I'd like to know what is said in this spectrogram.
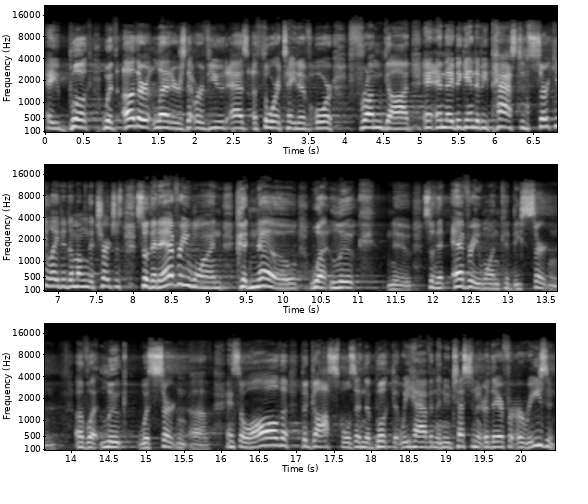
a book with other letters that were viewed as authoritative or from God. And, and they began to be passed and circulated among the churches so that everyone could know what Luke knew, so that everyone could be certain of what Luke was certain of. And so all the, the Gospels and the book that we have in the New Testament are there for a reason.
